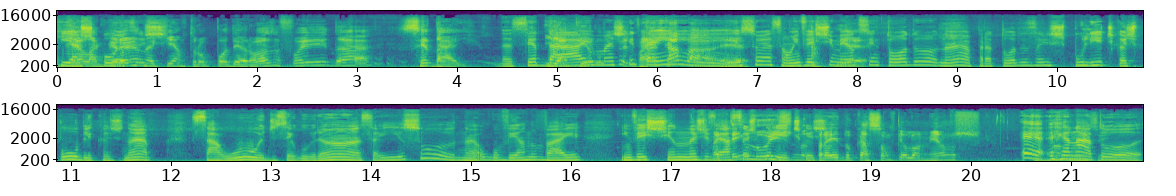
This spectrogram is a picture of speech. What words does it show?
que Aquela as coisas grana que entrou poderosa foi da SEDAI. da SEDAI, mas que tem acabar, é. isso é, são investimentos É. em todo, né, para todas as políticas públicas, né, saúde, segurança, e isso, né, o governo vai investindo nas Mas diversas tem luz políticas. para a educação, pelo menos. É, Renato, luz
